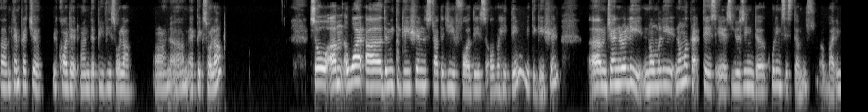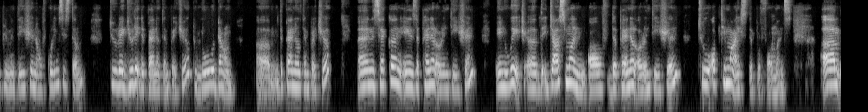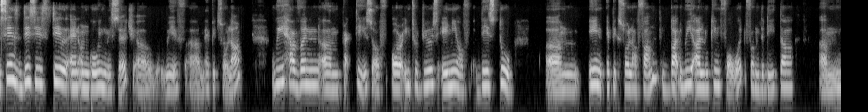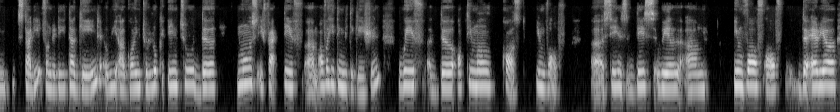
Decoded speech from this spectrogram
um, temperature recorded on the PV solar on um, Epic Solar. So um, what are the mitigation strategy for this overheating mitigation? Um, generally, normally, normal practice is using the cooling systems uh, by implementation of cooling system to regulate the panel temperature, to lower down um, the panel temperature. And second is the panel orientation, in which uh, the adjustment of the panel orientation to optimize the performance. Um, since this is still an ongoing research uh, with um, Epic Solar, we haven't um, practiced of or introduced any of these two um, in Epic Solar Farm, but we are looking forward from the data um, studied, from the data gained, we are going to look into the most effective um, overheating mitigation with the optimal cost involved. Uh, since this will um, involve of the area,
